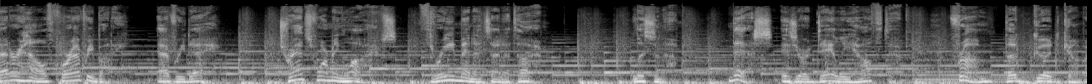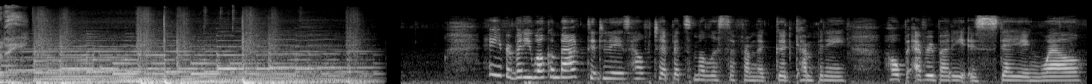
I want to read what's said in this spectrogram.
better health for everybody, every day. Transforming lives, three minutes at a time. Listen up. This is your daily health tip from The Good Company. Hey, everybody, welcome back to today's health tip. It's Melissa from The Good Company. Hope everybody is staying well.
